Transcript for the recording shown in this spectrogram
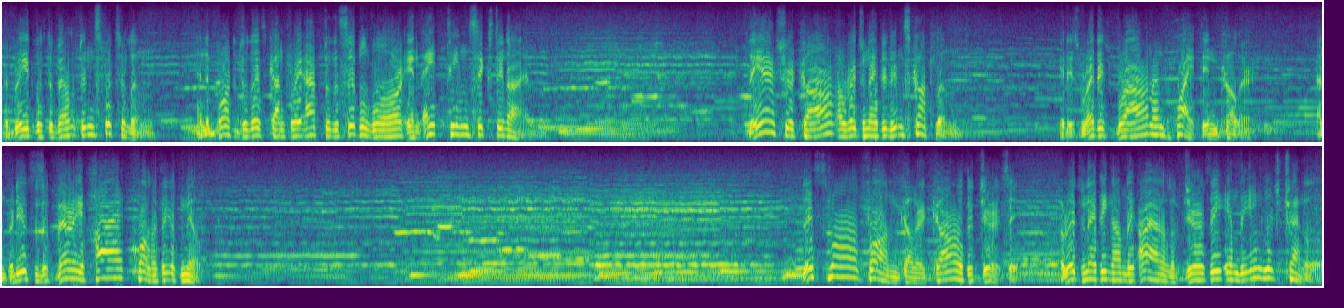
The breed was developed in Switzerland and imported to this country after the Civil War in 1869. The Ayrshire cow originated in Scotland. It is reddish brown and white in color and produces a very high quality of milk. This small fawn-colored cow is a Jersey, originating on the Isle of Jersey in the English Channel.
